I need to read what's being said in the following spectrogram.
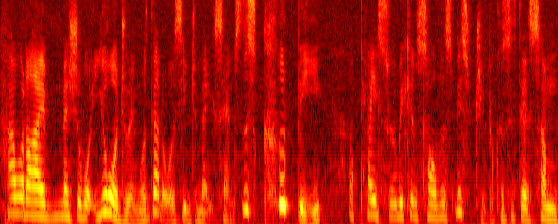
How would I measure what you're doing? Well, that always seem to make sense. This could be a place where we can solve this mystery, because if there's some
